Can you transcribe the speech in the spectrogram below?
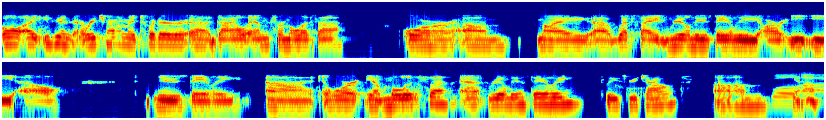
well I, you can reach me on my twitter uh, dial m for melissa or um, my uh, website reel news daily r-e-e-l news daily uh, or you know melissa at reel news daily please reach out. Um, we'll yeah. uh,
